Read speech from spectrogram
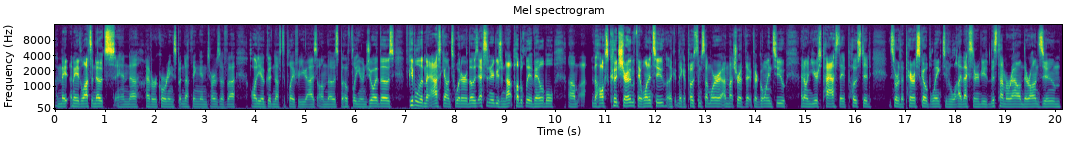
I made I made lots of notes and uh, have recordings, but nothing in terms of uh, audio good enough to play for you guys on those. But hopefully you enjoyed those. For people that have been asking on Twitter, those exit interviews are not publicly available. Um, the Hawks could share them if they wanted to. Like they could post them somewhere. I'm not sure if they're, if they're going to. I know in years past they posted sort of the Periscope link to the live exit interview. This time around they're on Zoom.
